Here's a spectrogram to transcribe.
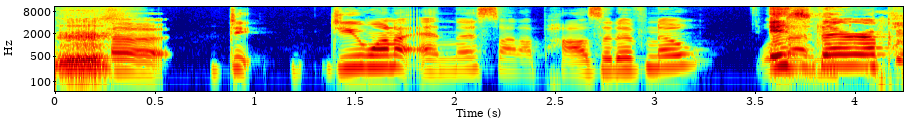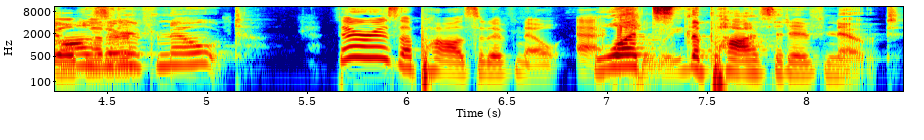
Uh, do, do you want to end this on a positive note? Will Is there a feel better? positive note? There is a positive note. Actually. What's the positive note?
